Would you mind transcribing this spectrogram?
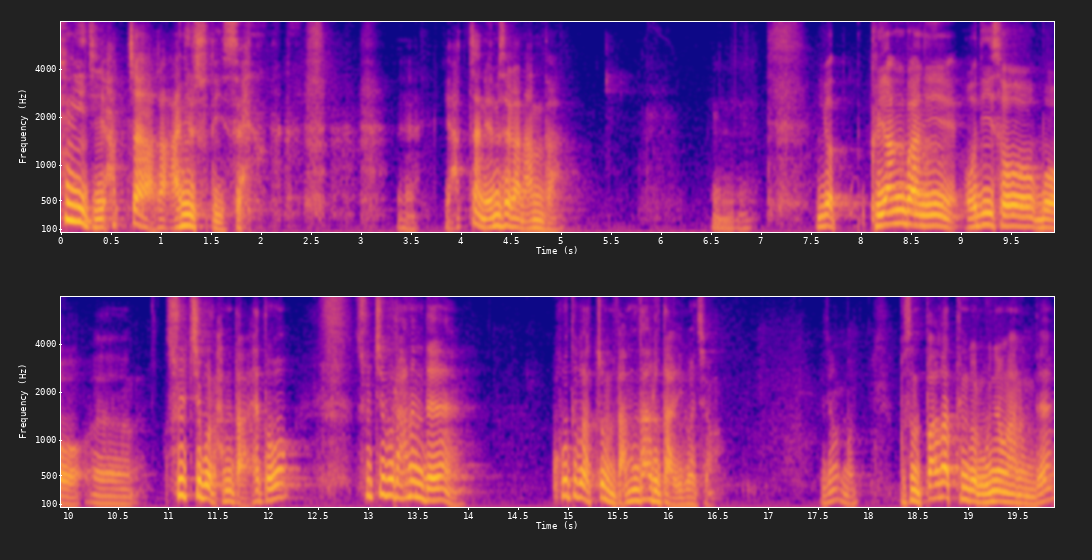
풍이지 학자가 아닐 수도 있어요. 예, 학자 냄새가 난다. 음, 그러니까 그 양반이 어디서 뭐 어, 술집을 한다 해도 술집을 하는데 코드가 좀 남다르다 이거죠. 그죠? 뭐 무슨 바 같은 걸 운영하는데 에,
